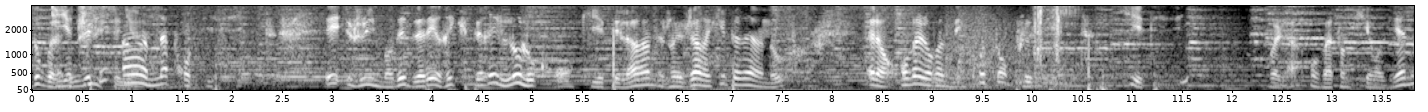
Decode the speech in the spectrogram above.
Donc voilà, j'ai fait un apprenti site et je lui ai demandé d'aller récupérer l'holocron qui était là. J'en ai déjà récupéré un autre. Alors, on va le ramener au temple site qui est ici. Voilà, on va attendre qu'il revienne.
